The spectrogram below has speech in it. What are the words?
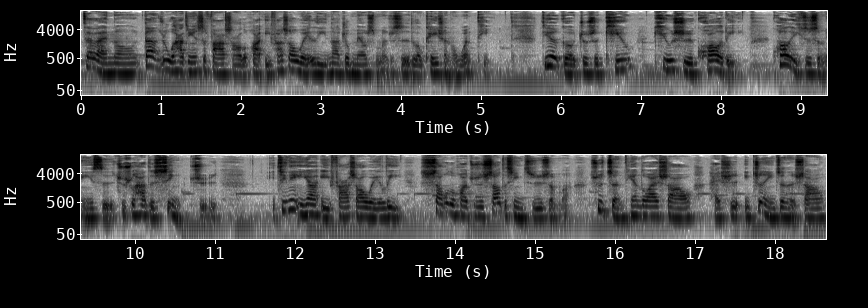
再来呢，但如果他今天是发烧的话，以发烧为例，那就没有什么就是 location 的问题。第二个就是 Q，Q 是 quality，quality 是什么意思？就是说它的性质。今天一样以发烧为例，烧的话就是烧的性质是什么？是整天都在烧，还是一阵一阵的烧，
